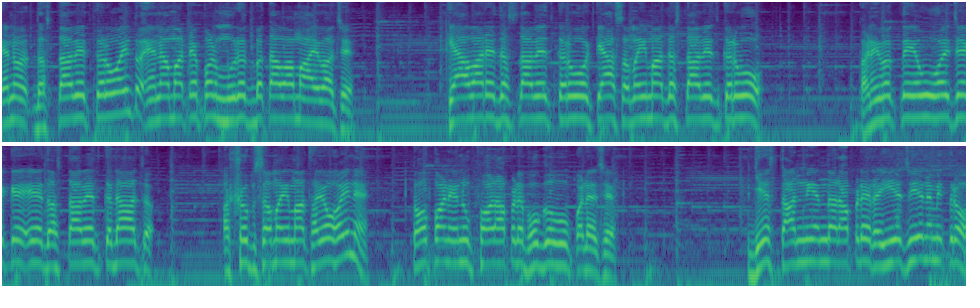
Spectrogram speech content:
એનો દસ્તાવેજ કરવો હોય તો એના માટે પણ મુહૂર્ત બતાવવામાં આવ્યા છે. ક્યાં વારે દસ્તાવેજ કરવો, કયા સમયમાં દસ્તાવેજ કરવો? ઘણી વખતે એવું હોય છે કે એ દસ્તાવેજ કદાચ અશુભ સમયમાં થયો હોય ને, તો પણ એનું ફળ આપણે ભોગવવું પડે છે. જે સ્થાનની અંદર આપણે રહીએ છીએ ને મિત્રો,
